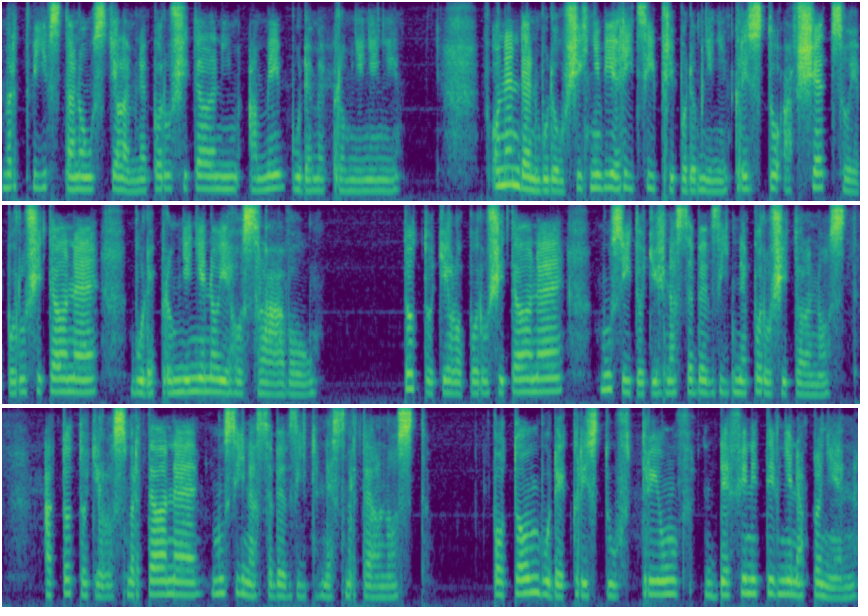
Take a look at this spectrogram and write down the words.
mrtví vstanou s tělem neporušitelným a my budeme proměněni. V onen den budou všichni věřící připodobnění Kristu a vše, co je porušitelné, bude proměněno jeho slávou. Toto tělo porušitelné musí totiž na sebe vzít neporušitelnost a toto tělo smrtelné musí na sebe vzít nesmrtelnost. Potom bude Kristův triumf definitivně naplněn,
